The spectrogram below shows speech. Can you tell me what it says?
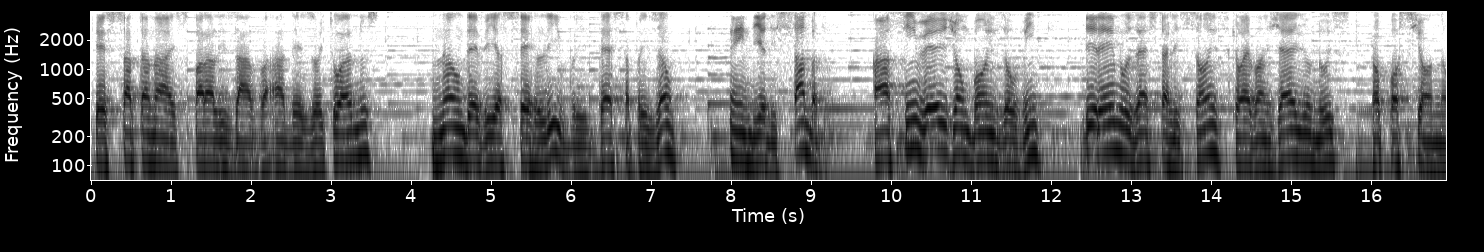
que Satanás paralisava há 18 anos, não devia ser livre dessa prisão em dia de sábado? Assim vejam, bons ouvintes, diremos estas lições que o Evangelho nos proporcionam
